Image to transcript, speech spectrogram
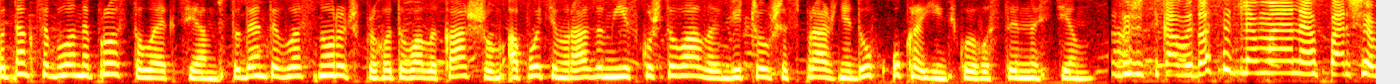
Однак це була не просто лекція. Студенти власноруч приготували кашу, а потім разом її скуштували, відчувши справжній дух української гостинності. Дуже цікавий досвід для мене. Вперше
